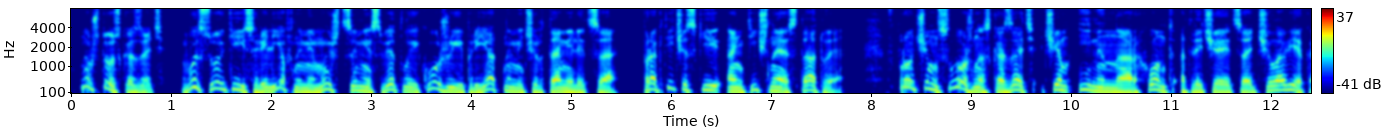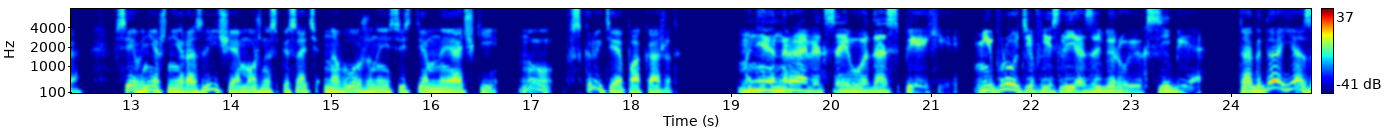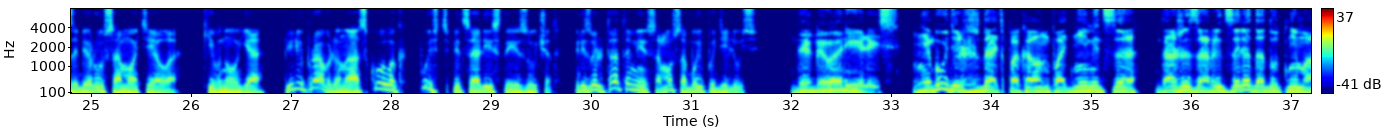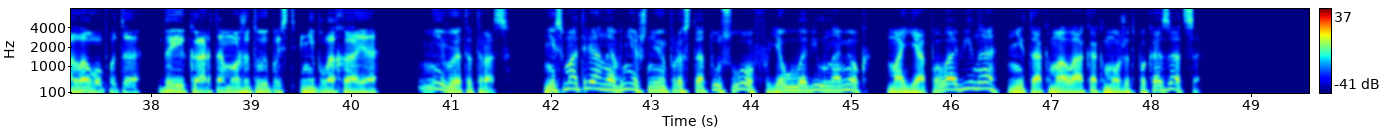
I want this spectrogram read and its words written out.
Ну что сказать, высокий, с рельефными мышцами, светлой кожей и приятными чертами лица. Практически античная статуя. Впрочем, сложно сказать, чем именно архонт отличается от человека. Все внешние различия можно списать на вложенные системные очки. Ну, вскрытие покажет. Мне нравятся его доспехи. Не против, если я заберу их себе. Тогда я заберу само тело, кивнул я. Переправлю на осколок, пусть специалисты изучат. Результатами, само собой, поделюсь. Договорились. Не будешь ждать, пока он поднимется. Даже за рыцаря дадут немало опыта. Да и карта может выпасть неплохая. Не в этот раз. Несмотря на внешнюю простоту слов, я уловил намек. Моя половина не так мала, как может показаться.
